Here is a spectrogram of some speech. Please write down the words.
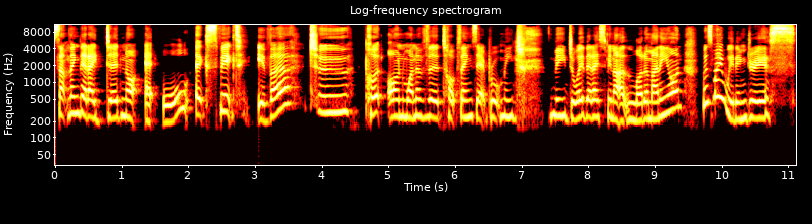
something that I did not at all expect ever to put on one of the top things that brought me me joy that I spent a lot of money on was my wedding dress.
